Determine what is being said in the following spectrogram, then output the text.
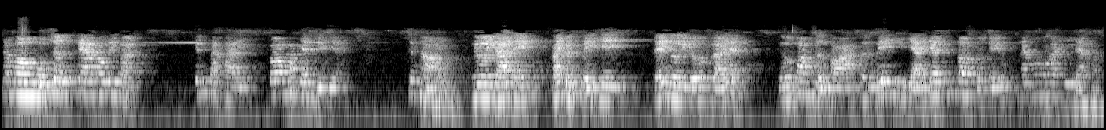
Nam mô bổn sư ca mâu ni phật. Kính bạch thầy, con bắt danh điều gì xin hỏi người trợ niệm phải chuẩn bị gì để người được lợi ích? Ngưỡng mong sự thọ từ bi, chỉ dạy cho chúng con được hiểu. Nam mô a di đà phật.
